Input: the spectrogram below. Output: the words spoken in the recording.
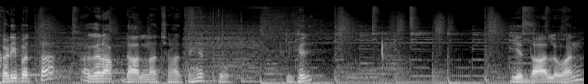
कड़ी पत्ता, अगर आप डालना चाहते हैं तो। ठीक है जी? ये दाल वन,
